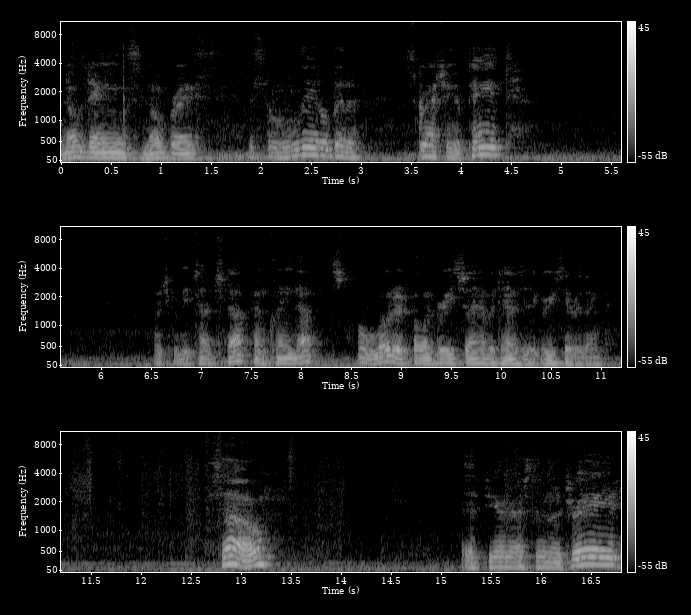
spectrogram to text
no dings, no breaks, just a little bit of scratching of paint, which can be touched up and cleaned up. It's full loaded full of grease, so I have a tendency to grease everything. So, if you're interested in a trade,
